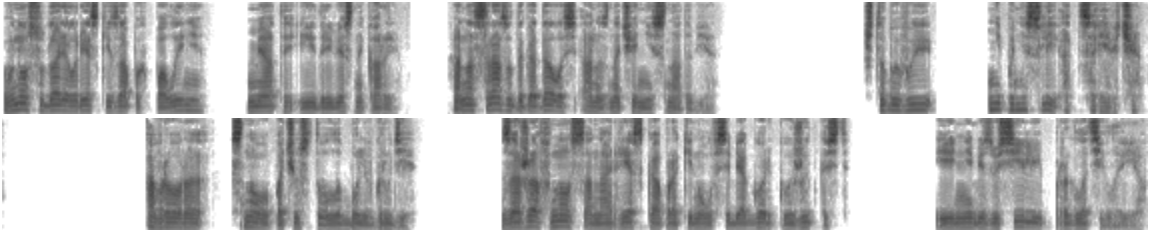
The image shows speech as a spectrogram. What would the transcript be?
В нос ударил резкий запах полыни, мяты и древесной коры. Она сразу догадалась о назначении снадобья. Чтобы вы не понесли от царевича. Аврора снова почувствовала боль в груди. Зажав нос, она резко опрокинула в себя горькую жидкость и не без усилий проглотила ее.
